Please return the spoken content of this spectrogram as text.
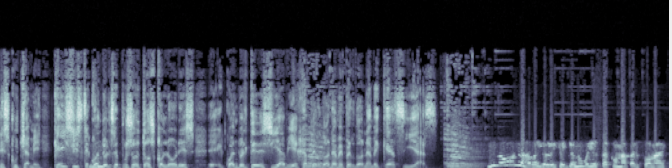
Escúchame, ¿qué hiciste cuando él se puso de todos colores? Eh, cuando él te decía, vieja, perdóname, perdóname, ¿qué hacías? No, nada, yo le dije, yo no voy a estar con una persona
